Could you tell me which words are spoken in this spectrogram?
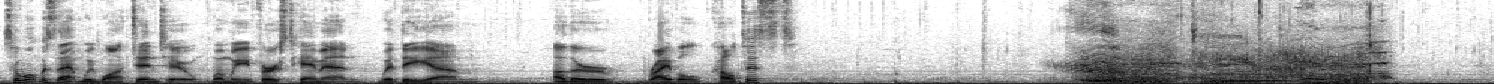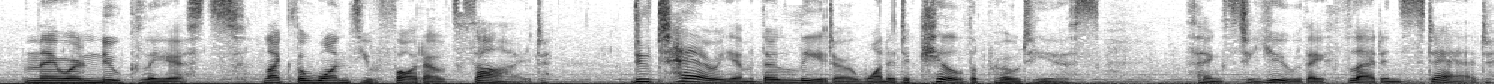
So what was that we walked into when we first came in? With the, um, other rival cultists? They were nucleists, like the ones you fought outside. Deuterium, their leader, wanted to kill the Proteus. Thanks to you, they fled instead.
